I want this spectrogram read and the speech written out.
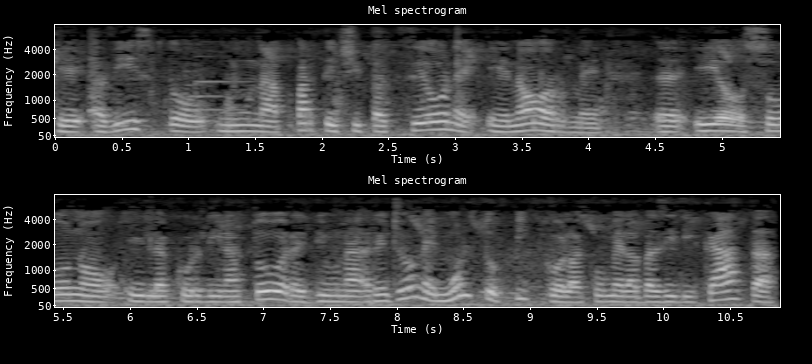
che ha visto una partecipazione enorme eh, io sono il coordinatore di una regione molto piccola come la Basilicata,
